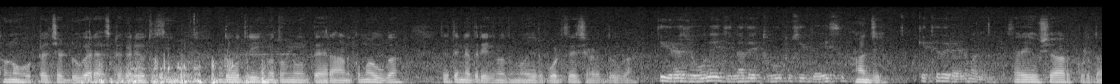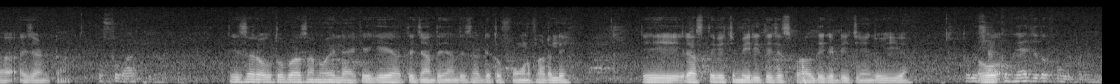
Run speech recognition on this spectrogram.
ਤੁਹਾਨੂੰ ਹੋਟਲ ਛੱਡੂਗਾ ਰੈਸਟ ਕਰਿਓ ਤੁਸੀਂ। 2 ਤਰੀਕ ਨੂੰ ਤੁਹਾਨੂੰ ਤਹਿਰਾਨ ਘੁਮਾਊਗਾ ਤੇ 3 ਤਰੀਕ ਨੂੰ ਤੁਹਾਨੂੰ 에ਅਰਪੋਰਟ ਤੇ ਛੱਡ ਦਊਗਾ। ਧੀਰਜ ਉਹ ਨੇ ਜਿਨ੍ਹਾਂ ਦੇ ਥਰੂ ਤੁਸੀਂ ਗਏ ਸੀ? ਹਾਂਜੀ। ਕਿੱਥੇ ਦੇ ਰਹਿਣ ਵਾਲੇ ਸਰ ਇਹ ਹੁਸ਼ਿਆਰਪੁਰ ਦਾ ਏਜੰਟ ਆ। ਉਸ ਤੋਂ ਬਾਅਦ ਕੀ ਹੋਇਆ? ਤੇ ਸਰ ਉਹ ਤੋਂ ਬਾਅਦ ਸਾਨੂੰ ਇਹ ਲੈ ਕੇ ਗਏ ਆ ਤੇ ਜਾਂਦੇ ਜਾਂਦੇ ਸਾਡੇ ਤੋਂ ਫੋਨ ਫੜ ਲਏ। ਤੇ ਰਸਤੇ ਵਿੱਚ ਮੇਰੀ ਤੇ ਜਸਪਾਲ ਦੀ ਗੱਡੀ ਚੇਂਜ ਹੋਈ ਆ। ਤੁਹਾਨੂੰ ਉਹ- ਸ਼ੱਕ ਹੋਇਆ ਜਦੋਂ ਫੋਨ ਕਰਿਆ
